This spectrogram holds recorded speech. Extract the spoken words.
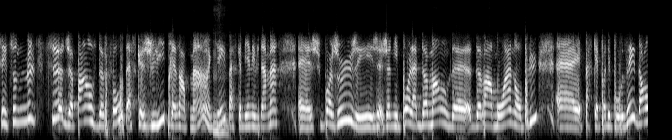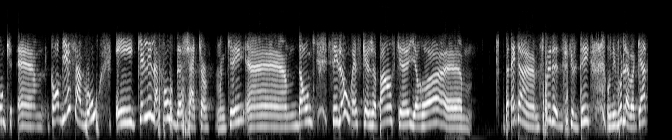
c'est une multitude, je pense, de fautes à ce que je lis présentement, ok, parce que bien évidemment, euh, je suis pas juge et je, je n'ai pas la demande euh, devant moi non plus euh, parce qu'elle n'est pas déposée. Donc, euh, combien ça vaut et quelle est la faute de chacun, ok? Euh, Donc, c'est là où est-ce que je pense qu'il y aura euh, peut-être un petit peu de difficulté au niveau de l'avocate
